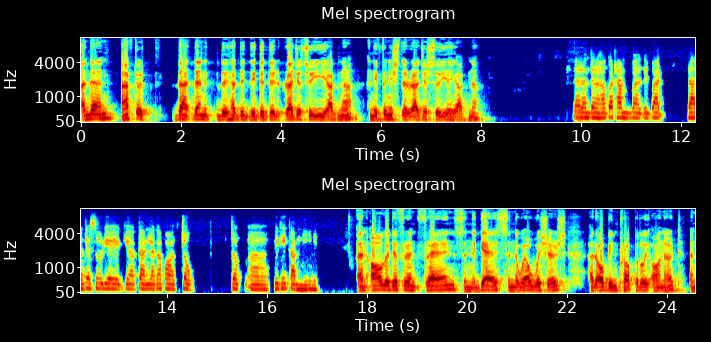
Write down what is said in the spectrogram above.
And then after that, then they had the, they did the Rajasuya Yagna, and they finished the Rajasuya Yagna. แล้วหลังจากนั้นเขาก็ทำปฏิบัติราชสุริยยกีกันแล้วก็พอจบจบเอ่อพิธีกรรมนี้เนี่ย And all the different friends and the guests and the well-wishers had all been properly honored and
